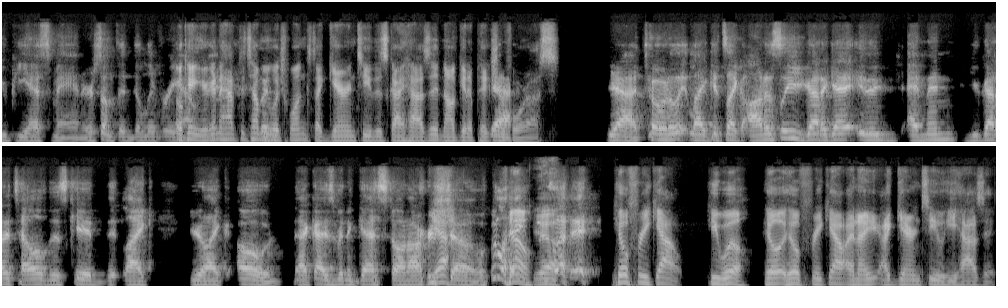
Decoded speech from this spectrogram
UPS man or something delivery. okay, you're gonna have to tell me which one because I guarantee this guy has it, and I'll get a picture Yeah. for us. Yeah, totally. Like it's like honestly, you gotta get and then you gotta tell this kid that like you're like, oh, that guy's been a guest on our Yeah. show. like, No. Yeah. like- He'll freak out. He will. He'll he'll freak out, and I I guarantee you he has it.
